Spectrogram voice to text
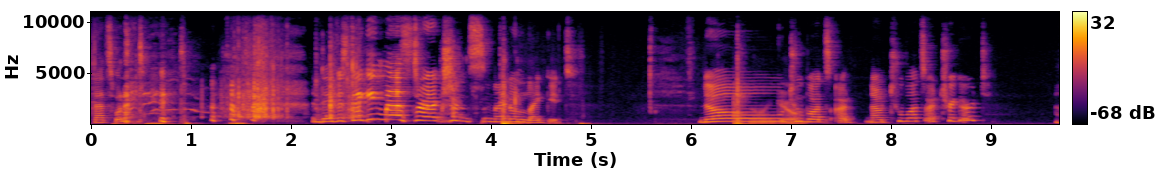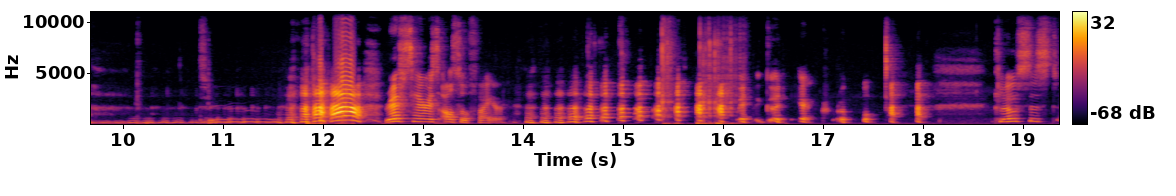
that's what I did. And Dave is taking master actions, and I don't like it. No, There we go. two bots are now two bots are triggered. Two. Ref's hair is also fire. With a good hair crew. Closest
